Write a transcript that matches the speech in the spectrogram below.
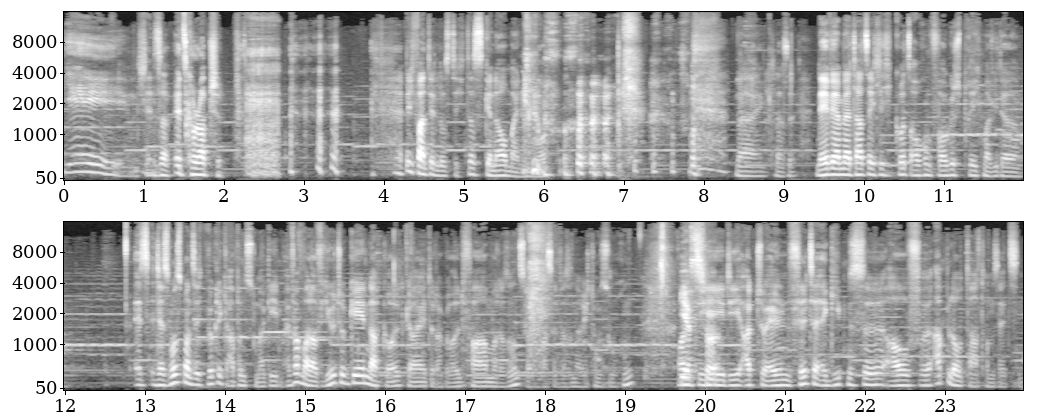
Yay. Und steht so, it's corruption. ich fand den lustig. Das ist genau mein Humor. Nein, klasse. Nee, wir haben ja tatsächlich kurz auch im Vorgespräch mal wieder es, das muss man sich wirklich ab und zu mal geben. Einfach mal auf YouTube gehen, nach Gold Guide oder Goldfarm oder sonst irgendwas etwas in der Richtung suchen. Und yes, die, die, aktuellen Filterergebnisse auf äh, Upload-Datum setzen.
